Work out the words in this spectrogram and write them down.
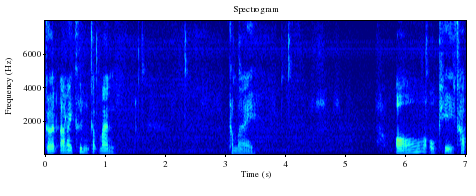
เกิดอะไรขึ้นกับมันทำไม อ๋อ โอเคครับ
